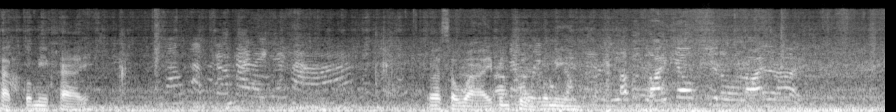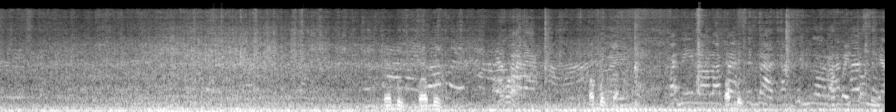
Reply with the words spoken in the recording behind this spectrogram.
ผักก็มีขาย ก็สวายเป็นถุงก็มีเราเพิ่งร้อยเดียวพี่โลร้อยเลยปลาบึกปลาบึกปลาบึกอะปลาดีโลละปลาแปบึดกสิบบาทครับทิ้งโลละไปต้มย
